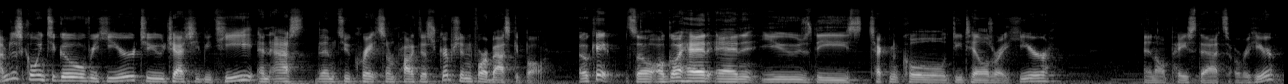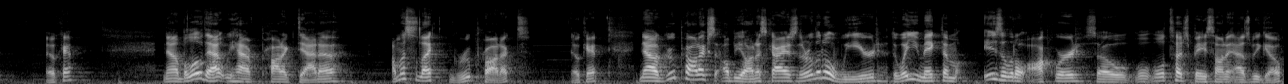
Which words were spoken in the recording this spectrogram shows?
I'm just going to go over here to ChatGPT and ask them to create some product description for a basketball. Okay, so I'll go ahead and use these technical details right here and I'll paste that over here. Okay. Now below that, we have product data. I'm gonna select group product okay? Now, group products, I'll be honest, guys, they're a little weird. The way you make them is a little awkward, so we'll, we'll touch base on it as we go.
